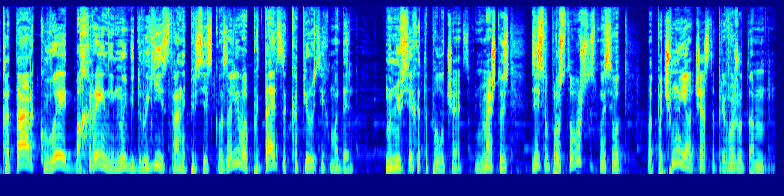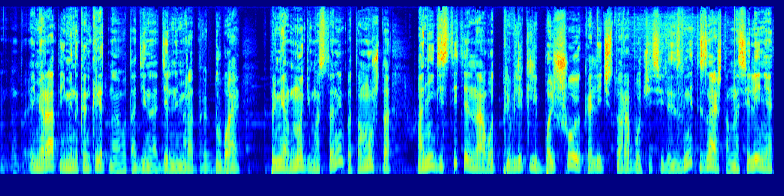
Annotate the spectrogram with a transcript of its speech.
Катар, Кувейт, Бахрейн и многие другие страны Персидского залива пытаются копировать их модель. Но не у всех это получается, понимаешь? То есть здесь вопрос того, что в смысле вот вот почему я вот часто привожу там Эмираты, именно конкретно вот один отдельный Эмират, как Дубай, пример многим остальным, потому что они действительно вот привлекли большое количество рабочей силы извне. Ты знаешь, там население,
